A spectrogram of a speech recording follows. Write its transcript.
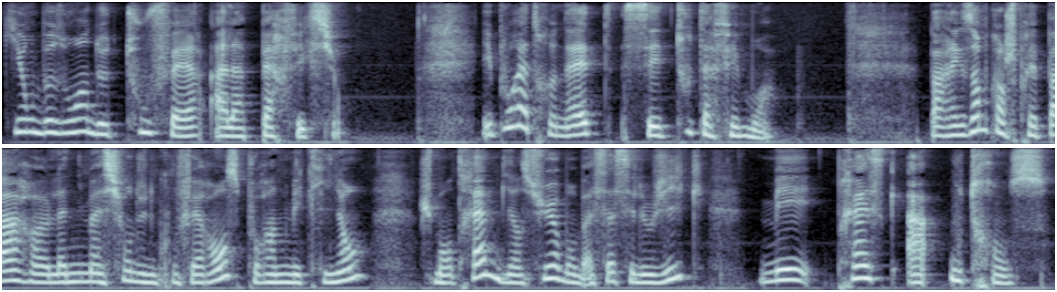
qui ont besoin de tout faire à la perfection. Et pour être honnête, c'est tout à fait moi. Par exemple, quand je prépare euh, l'animation d'une conférence pour un de mes clients, je m'entraîne, bien sûr, bon bah ça c'est logique, mais presque à outrance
